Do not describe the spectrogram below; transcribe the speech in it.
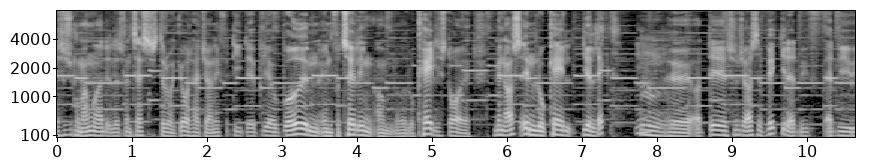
jeg synes jo på mange måder, det er lidt fantastisk, det du har gjort her, Johnny, fordi det bliver jo både en, en fortælling om noget lokal historie, men også en lokal dialekt. Mm. Øh, og det synes jeg også er vigtigt, at vi, at vi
